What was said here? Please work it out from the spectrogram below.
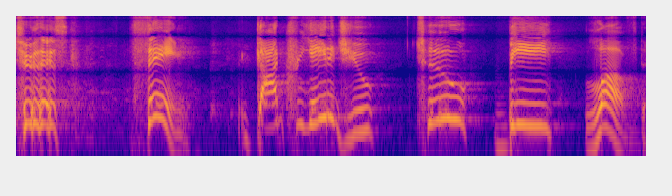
to this thing God created you to be loved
